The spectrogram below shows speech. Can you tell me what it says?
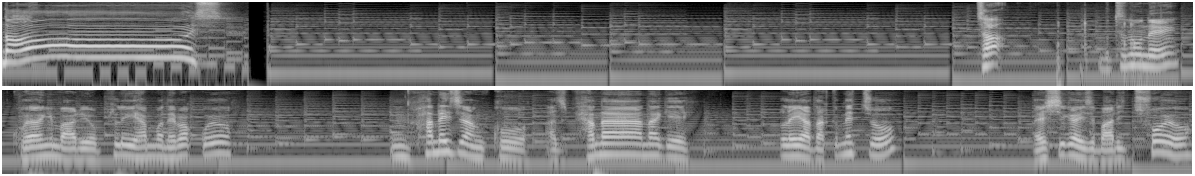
나이스 자 무튼 오늘 고양이 마리오 플레이 한번 해봤고요. 음, 화내지 않고 아주 편안하게 플레이하다 끝냈죠. 날씨가 이제 많이 추워요.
